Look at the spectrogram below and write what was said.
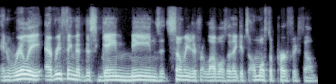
And really everything that this game means at so many different levels. I think it's almost a perfect film.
